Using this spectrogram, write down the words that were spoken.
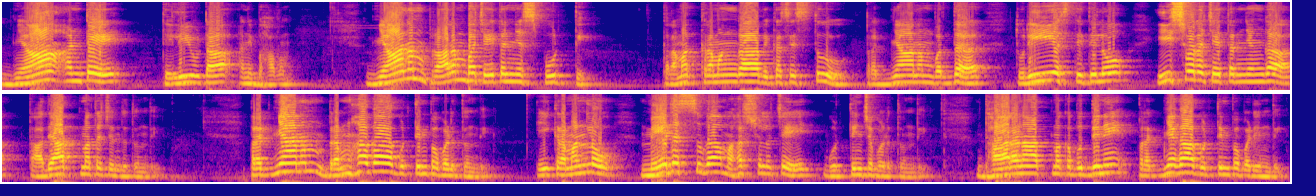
జ్ఞా అంటే తెలియుట అని భావం. జ్ఞానం ప్రారంభ చైతన్య స్ఫూర్తి. క్రమక్రమంగా వికసిస్తూ ప్రజ్ఞానం వద్ద తురీయ స్థితిలో ఈశ్వర చైతన్యంగా తాదాత్మత చెందుతుంది. ప్రజ్ఞానం బ్రహ్మగా గుర్తింపబడుతుంది. ఈ క్రమంలో మేధస్సుగా మహర్షులచే గుర్తించబడుతుంది. ధారణాత్మక బుద్ధినే ప్రజ్ఞగా గుర్తింపబడింది.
